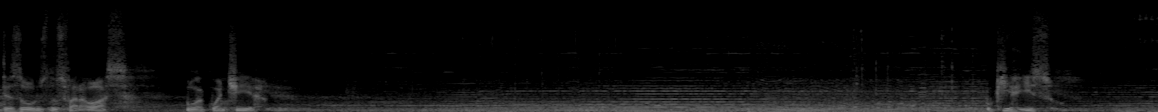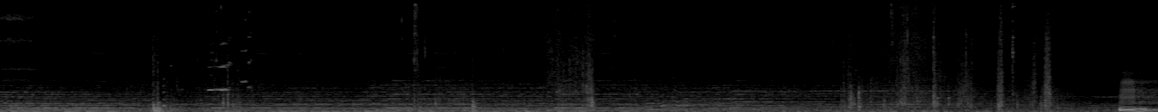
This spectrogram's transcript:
Tesouros dos faraós. Boa quantia. O que é isso? Hum,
